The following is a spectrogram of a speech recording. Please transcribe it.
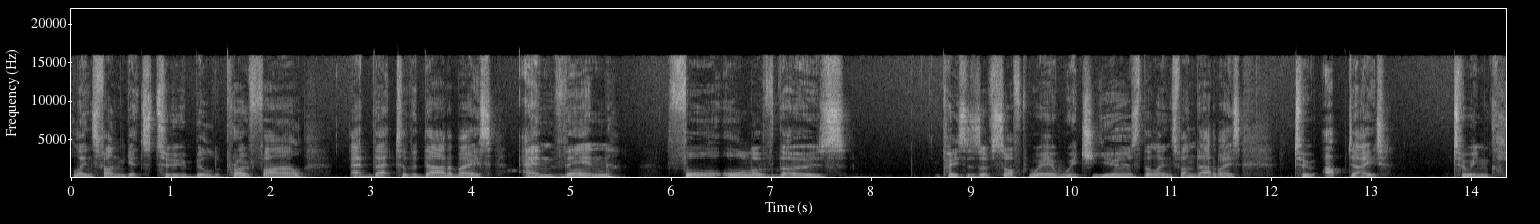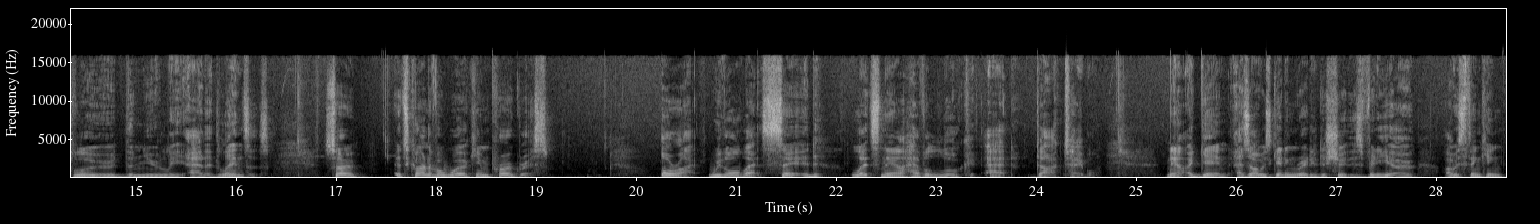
LensFun gets to build a profile, add that to the database, and then for all of those pieces of software which use the LensFun database to update to include the newly added lenses. So it's kind of a work in progress. All right, with all that said, let's now have a look at Darktable. Now, again, as I was getting ready to shoot this video, I was thinking,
